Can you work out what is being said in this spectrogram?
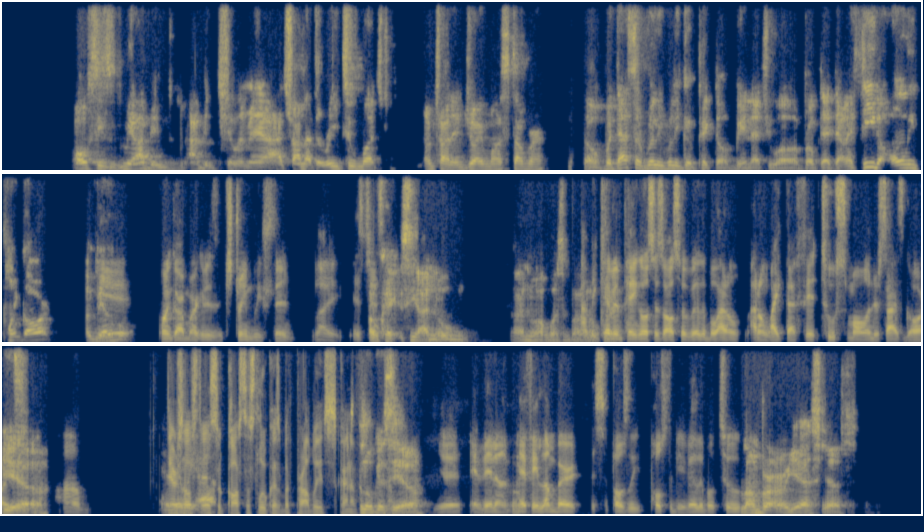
all season. Me, I've been I've been chilling, man. I try not to read too much. I'm trying to enjoy my summer. So, but that's a really really good pick though, being that you uh broke that down. Is he the only point guard available? Yeah. Point guard market is extremely thin. Like it's just okay. See, I knew, I knew I wasn't. I mean, okay. Kevin Pangos is also available. I don't, I don't like that fit. Too small, undersized guards. Yeah. Um, there's also, have, also Kostas Sloukas, but probably it's kind of Lucas, you know, yeah. Yeah, and then um, Efe Lombard is supposedly supposed to be available too. Lombard, yes, yes.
